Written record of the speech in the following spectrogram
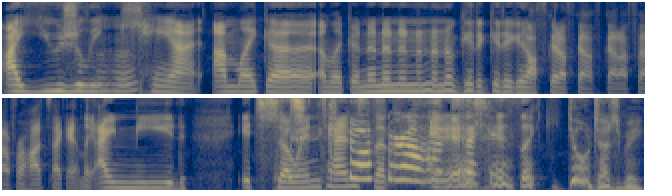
I usually Mhm. can't. I'm like a I'm like a no no no no no no get it get it get off get off get off get off get off for a hot second. Like I need it's so intense that for a hot it is. second. It's like don't touch me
